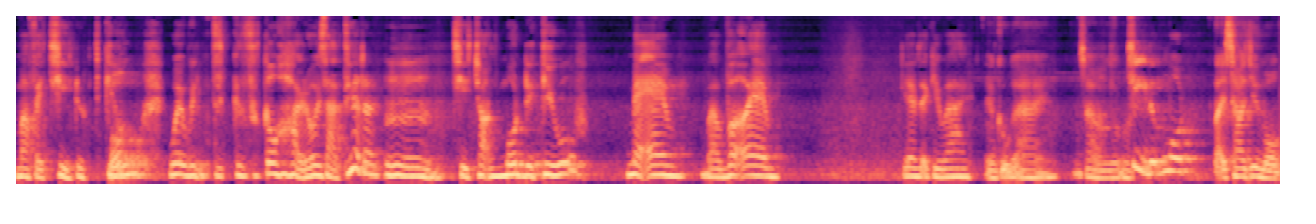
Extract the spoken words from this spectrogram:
Mà phải chỉ được cứu. Oh. câu hỏi thôi giả thiết thôi. Ừ. chỉ chọn một để cứu mẹ em và vợ em. Thì em sẽ cứu ai? Em cứu ai? Sao chỉ được một. Tại sao chỉ một?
